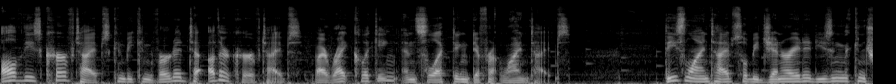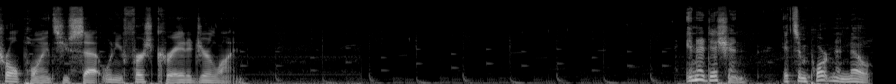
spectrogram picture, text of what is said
all of these curve types can be converted to other curve types by right-clicking and selecting different line types. These line types will be generated using the control points you set when you first created your line. In addition, it's important to note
